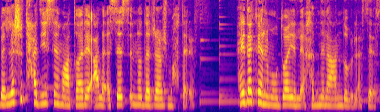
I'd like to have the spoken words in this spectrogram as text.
بلشت حديثي مع طارق على أساس إنه دراج محترف. هيدا كان الموضوع يلي أخدنا لعنده بالأساس.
